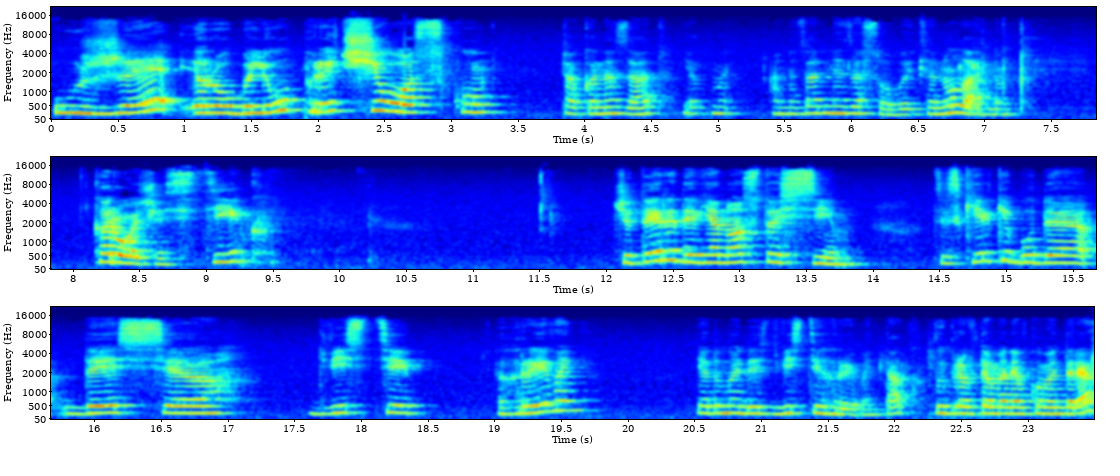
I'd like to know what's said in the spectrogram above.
Уже роблю прическу. Так, а назад? Як ми. А назад не засовується. Ну ладно. Коротше, стік 4,97. Це скільки буде десь е, 200 гривень? Я думаю, десь 200 гривень, так? Виправте мене в коментарях,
